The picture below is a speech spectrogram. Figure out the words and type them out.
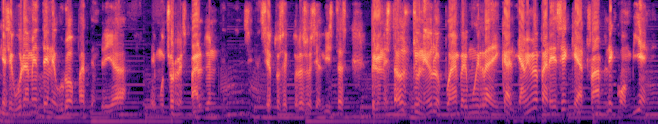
que seguramente en Europa tendría eh, mucho respaldo en, en ciertos sectores socialistas, pero en Estados Unidos lo pueden ver muy radical. Y a mí me parece que a Trump le conviene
